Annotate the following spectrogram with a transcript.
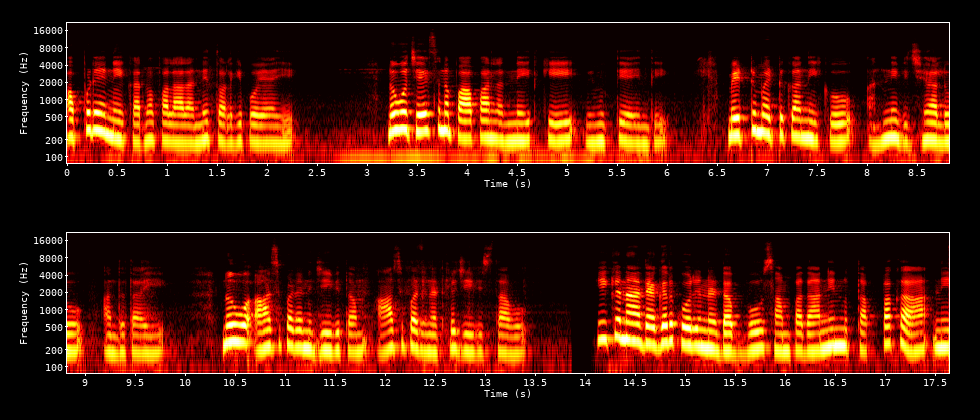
అప్పుడే నీ కర్మఫలాలన్నీ తొలగిపోయాయి. నువ్వు చేసిన పాపాలన్నిటికీ విముక్తి అయింది. మెట్టు మెట్టుగా నీకు అన్ని విజయాలు అందుతాయి. నువ్వు ఆశపడని జీవితం ఆశపడినట్లు జీవిస్తావు. ఇక నా దగ్గర కోరిన డబ్బు సంపద నిన్ను తప్పక నీ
